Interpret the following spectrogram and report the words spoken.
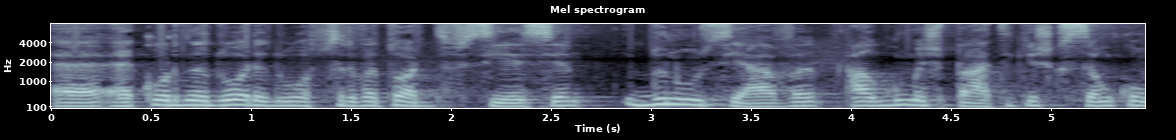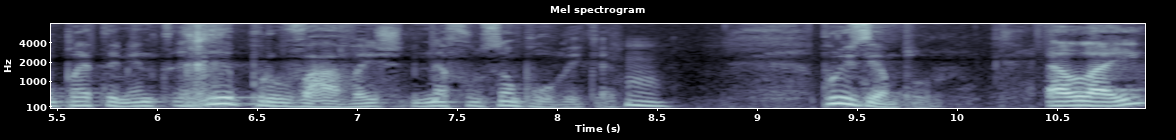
a, a, coordenadora do Observatório de Deficiência denunciava algumas práticas que são completamente reprováveis na função pública. Hum. Por exemplo, a lei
